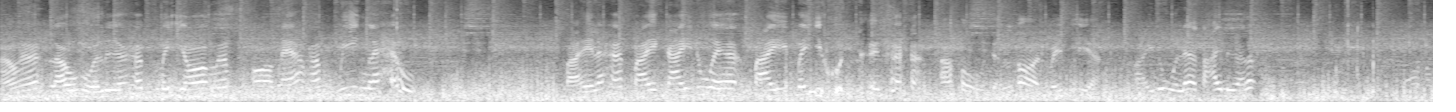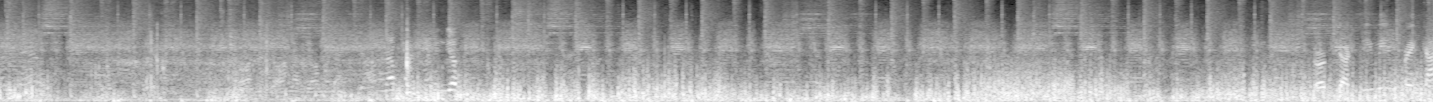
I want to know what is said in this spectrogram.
เอาฮะ เราหัวเรือครับ ไม่ยอมครับ ออกแล้วครับ วิ่งแล้ว ไปแล้วฮะ ไปไกลด้วยฮะ ไปไม่หยุดเลยนะเอาจะรอดไหมเนี่ยไปดูแล้วท้ายเรือแล้วรับผ่านมาเดียวก็จากที่วิ่งไปไกล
